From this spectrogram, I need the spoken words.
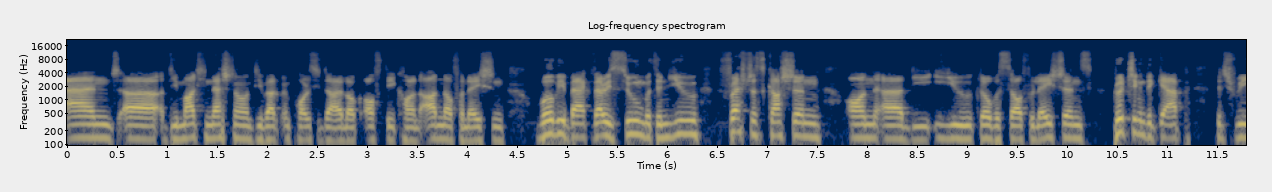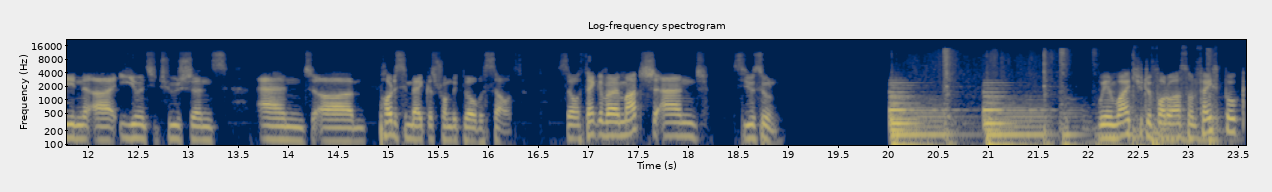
and uh, the Multinational Development Policy Dialogue of the Konrad Adenauer Foundation will be back very soon with a new, fresh discussion on uh, the EU Global South relations, bridging the gap between EU institutions and um, policymakers from the Global South. So thank you very much and see you soon. We invite you to follow us on Facebook,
